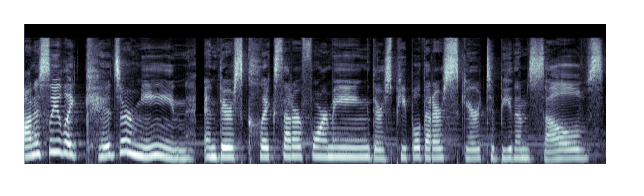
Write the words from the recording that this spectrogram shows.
honestly, like kids are mean and there's cliques that are forming. There's people that are scared to be themselves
